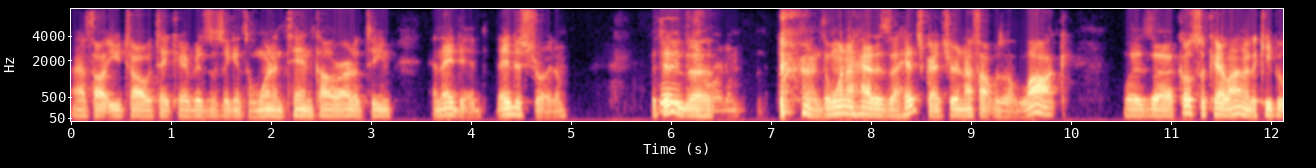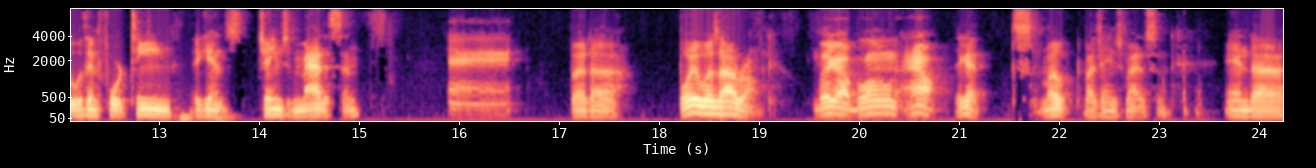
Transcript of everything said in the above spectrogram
I thought Utah would take care of business against a one and ten Colorado team, and they did. They destroyed them. But They then destroyed the him. the one I had as a head scratcher, and I thought was a lock, was uh, Coastal Carolina to keep it within 14 against James Madison. Eh. But uh, boy, was I wrong. They got blown out. They got smoked by James Madison. And uh,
